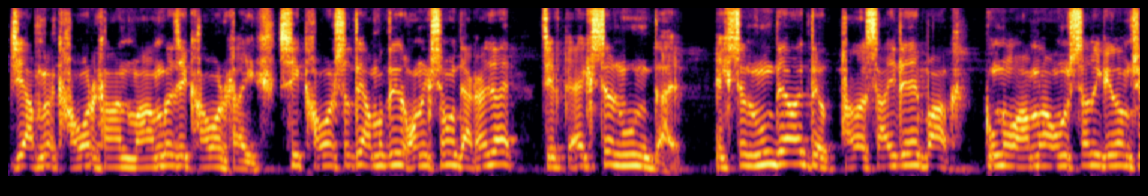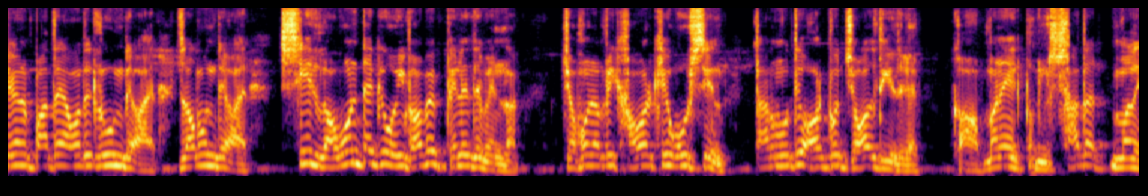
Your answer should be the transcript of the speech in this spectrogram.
যে আপনার খাবার খান বা আমরা যে খাবার খাই, সেই খাওয়ার সাথে আমাদের অনেক সময় দেখা যায় যে এক্সট্রা নুন দেয়। এক্সট্রা নুন দেওয়া হয় তো? সাইডে বা কোনো আমরা অনুষ্ঠানে গেলাম, সেখানে পাতায় আমাদের নুন দেওয়া হয়, লবণ দেওয়া হয়। সেই লবণটাকে ওইভাবে ফেলে দেবেন না। যখন আপনি খাবার খেয়ে উঠছেন, তার মধ্যে অল্প জল দিয়ে দেবেন। মানে সাদা মানে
